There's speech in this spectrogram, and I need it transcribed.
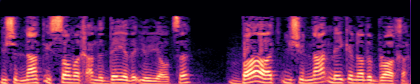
You should not be somach on the day that you're yotze, but you should not make another bracha.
